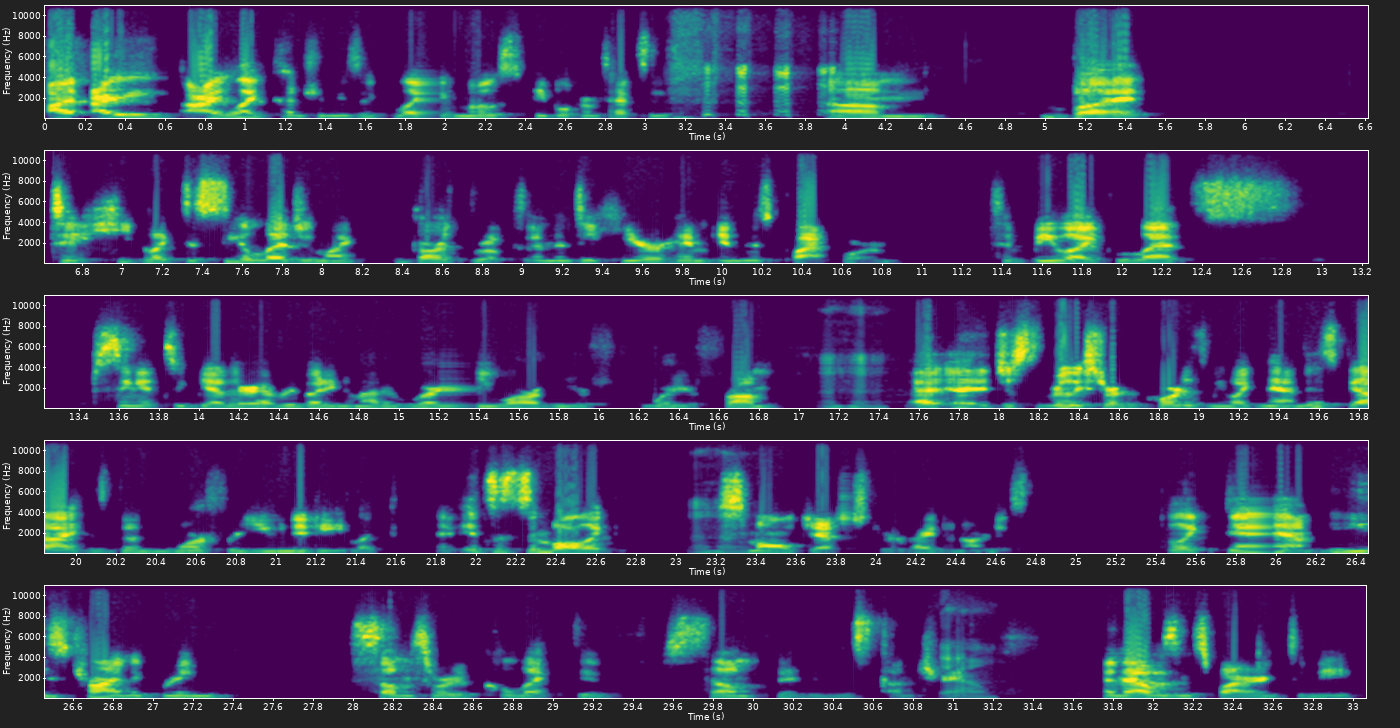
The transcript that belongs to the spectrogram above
I, I, I like country music like most people from Texas. um, but to he, like to see a legend like Garth Brooks and then to hear him in this platform to be like, let's sing it together, everybody, no matter where you are, who you're, where you're from Mhm. I- it just really struck a chord with me like man this guy has done more for unity like it's a symbolic Mhm. small gesture right an artist but like damn he's trying to bring some sort of collective something in this country Yeah. and that was inspiring to me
